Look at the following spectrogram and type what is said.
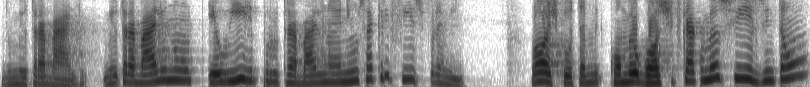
do meu trabalho. Meu trabalho não, eu ir para o trabalho não é nenhum sacrifício para mim. Lógico, eu também, como eu gosto de ficar com meus filhos, então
